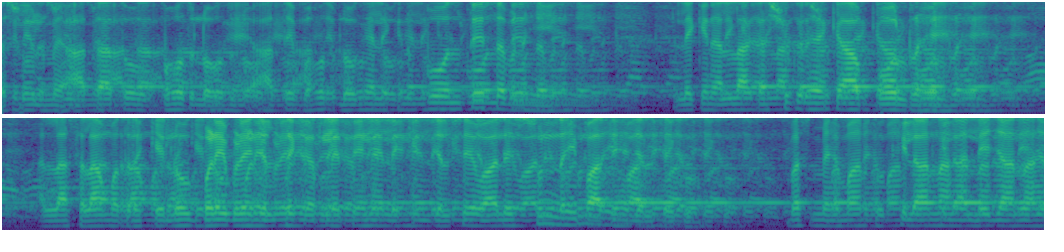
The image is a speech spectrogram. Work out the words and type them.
رسول میں آتا تو بہت لوگ ہیں، آتے بہت لوگ ہیں، لیکن بولتے سب نہیں ہیں۔ لیکن اللہ کا شکر ہے کہ آپ بول رہے ہیں۔ اللہ سلامت رکھے، لوگ بڑے بڑے جلسے کر لیتے ہیں، لیکن جلسے والے سن نہیں پاتے ہیں جلسے کو۔ بس مہمان کو کھلانا ہے لے جانا ہے،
